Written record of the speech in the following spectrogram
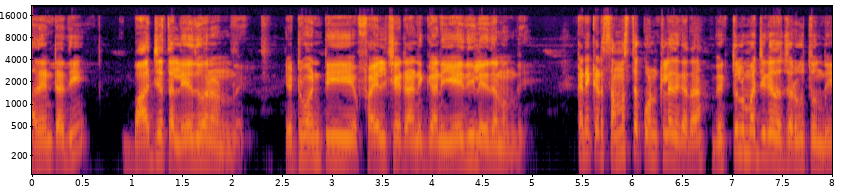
అదేంటది? బాధ్యత లేదు అని ఉంది. ఎటువంటి ఫైల్ చేయడానికి కానీ ఏదీ లేదని ఉంది. కానీ ఇక్కడ సంస్థ కొనట్లేదు కదా వ్యక్తుల మధ్య కదా జరుగుతుంది.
